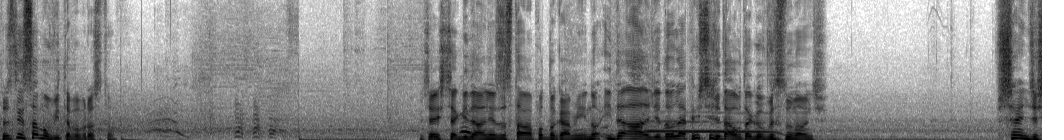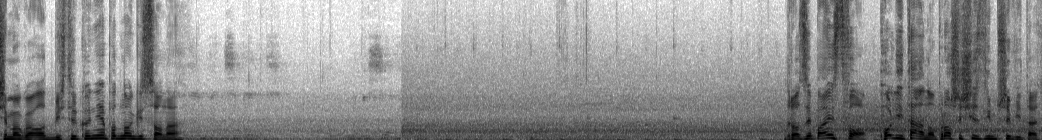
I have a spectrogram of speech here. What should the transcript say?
To jest niesamowite po prostu. Widzieliście jak idealnie została pod nogami? No idealnie, to lepiej się dało tego wysunąć. Wszędzie się mogła odbić, tylko nie pod nogi Sona. Drodzy Państwo, Politano, proszę się z nim przywitać.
